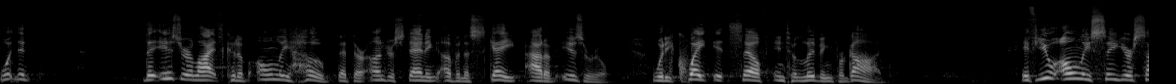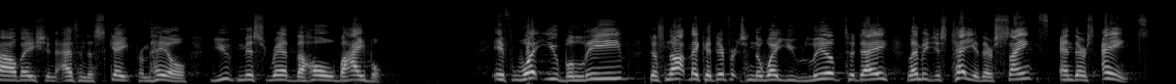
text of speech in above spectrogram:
Wouldn't it? The Israelites could have only hoped that their understanding of an escape out of Israel would equate itself into living for God. If you only see your salvation as an escape from hell, you've misread the whole Bible. If what you believe does not make a difference in the way you live today, let me just tell you there's saints and there's ain'ts.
